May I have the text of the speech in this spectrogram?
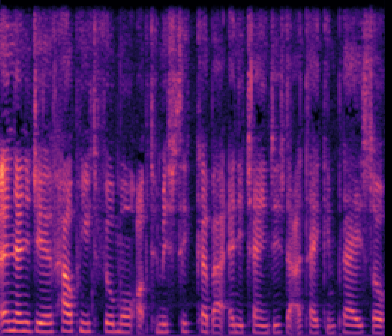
an energy of helping you to feel more optimistic about any changes that are taking place. So,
